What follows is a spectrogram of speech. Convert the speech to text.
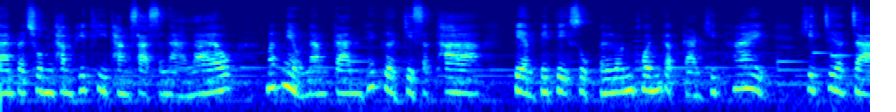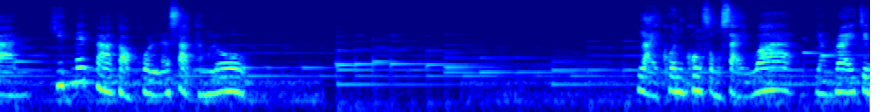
การประชุมทำพิธีทางศาสนาแล้ว มักเหนี่ยวนำกันให้เกิดจิตศรัทธา เปลี่ยนปิติสุขเป็นล้นพ้นกับการคิดให้ คิดเจือจาน คิดเมตตาต่อคนและสัตว์ทั้งโลก หลายคนคงสงสัยว่า อย่างไรจึง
